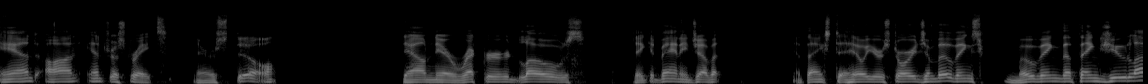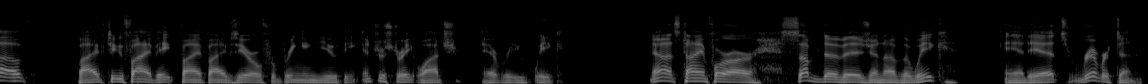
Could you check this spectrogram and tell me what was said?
and on interest rates. They're still down near record lows. Take advantage of it. And thanks to Hillier Storage and Movings, moving the things you love. 525 8550 for bringing you the interest rate watch every week. Now it's time for our subdivision of the week, and it's Riverton.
